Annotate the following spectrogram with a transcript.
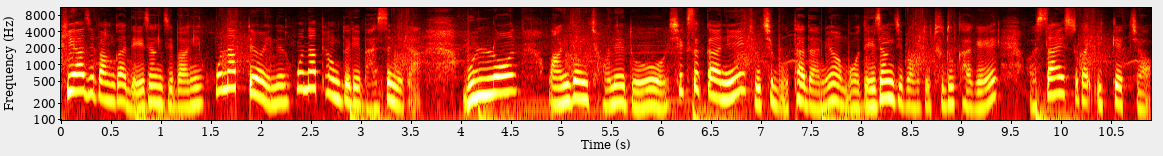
피하 지방과 내장 지방이 혼합되어 있는 혼합형들이 많습니다. 물론 완경 전에도 식습관이 좋지 못하다면 뭐 내장 지방도 두둑하게 어, 쌓일 수가 있겠죠.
